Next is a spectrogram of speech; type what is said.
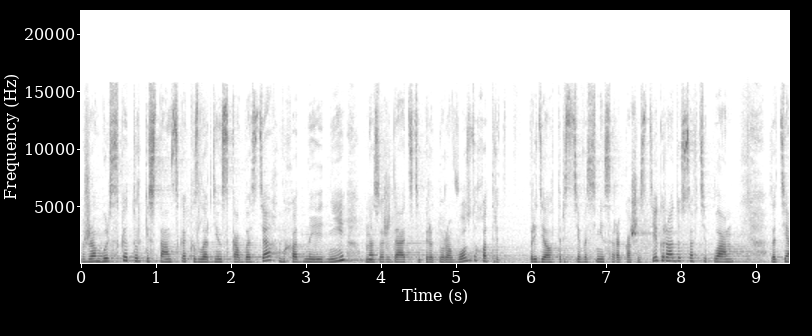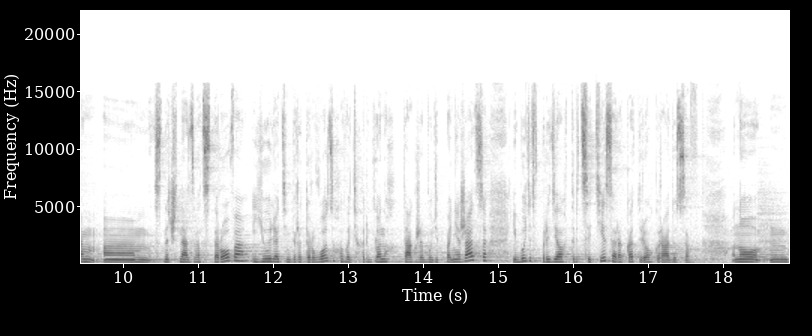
в Жамбыльской, Туркестанской, Кызылординской областях в выходные дни у нас ожидается температура воздуха в пределах 38-46 градусов тепла. Затем, э, начиная с 22 июля, температура воздуха в этих регионах также будет понижаться и будет в пределах 30-43 градусов. Но э,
